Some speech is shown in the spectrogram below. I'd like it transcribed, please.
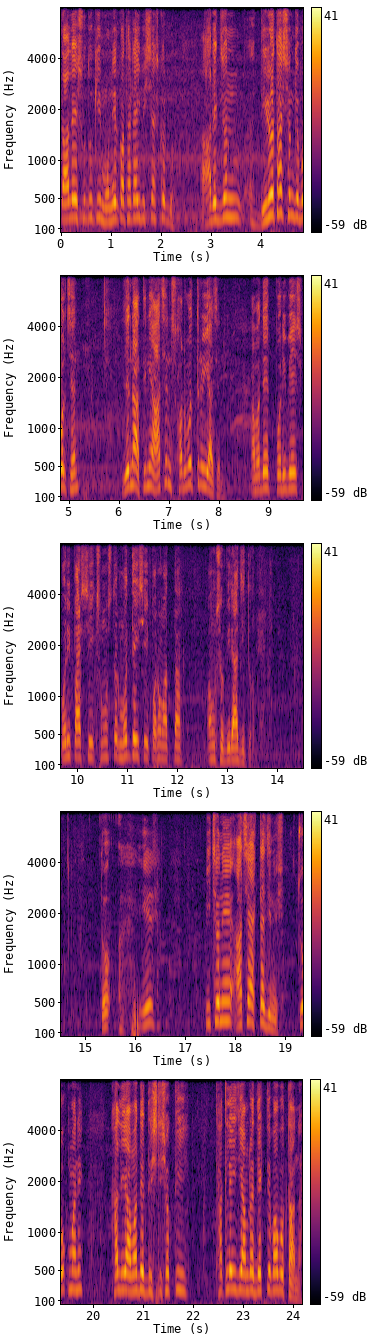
তাহলে শুধু কি মনের কথাটাই বিশ্বাস করব? আরেকজন দৃঢ়তার সঙ্গে বলছেন যে, না, তিনি আছেন, সর্বত্রই আছেন। আমাদের পরিবেশ, পরিপার্শ্বিক সমস্তর মধ্যেই সেই পরমাত্মার অংশ বিরাজিত। তো এর পিছনে আছে একটা জিনিস। চোখ মানে খালি আমাদের দৃষ্টিশক্তি থাকলেই যে আমরা দেখতে পাবো তা না।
